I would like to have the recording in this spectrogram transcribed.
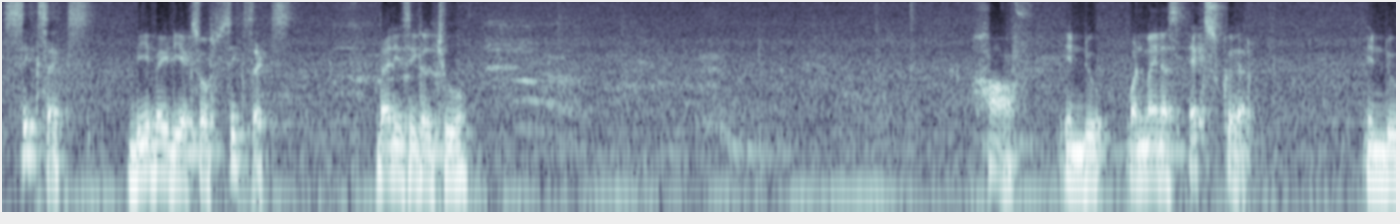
6x d by dx of 6x that is equal to half into 1 minus x square into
